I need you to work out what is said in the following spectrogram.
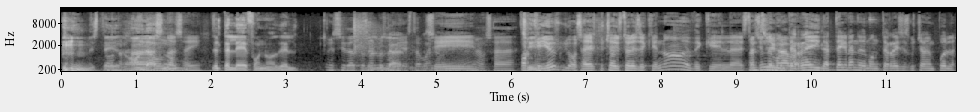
este, ondas, ¿no? ondas ahí. Del teléfono, del... Ese dato no lo sabía, está bueno. Sí. ¿eh? O sea, Porque Sí. yo, o sea, he escuchado historias de que no, de que la estación Antes de llegaba. Monterrey, la T grande de Monterrey se escuchaba en Puebla.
